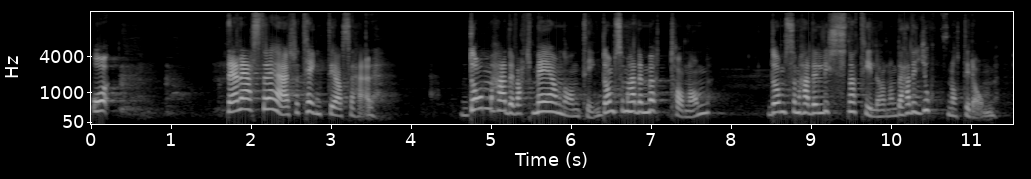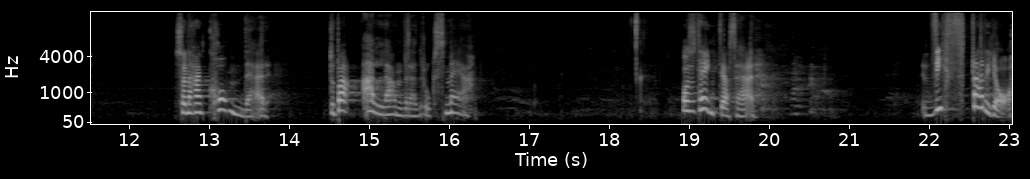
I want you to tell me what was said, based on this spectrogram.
Och när jag läste det här så tänkte jag så här. De hade varit med om någonting, de som hade mött honom, de som hade lyssnat till honom, det hade gjort något i dem. Så när han kom där, då bara alla andra drogs med. Och så tänkte jag så här. Viftar jag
